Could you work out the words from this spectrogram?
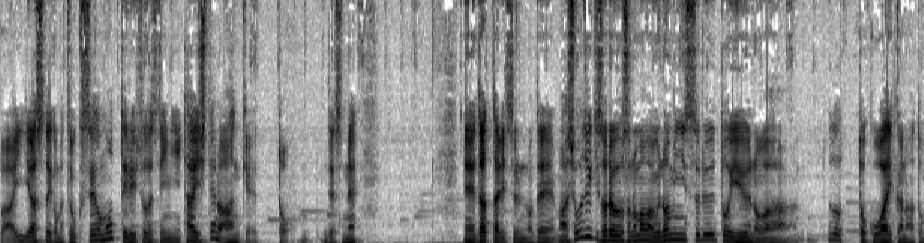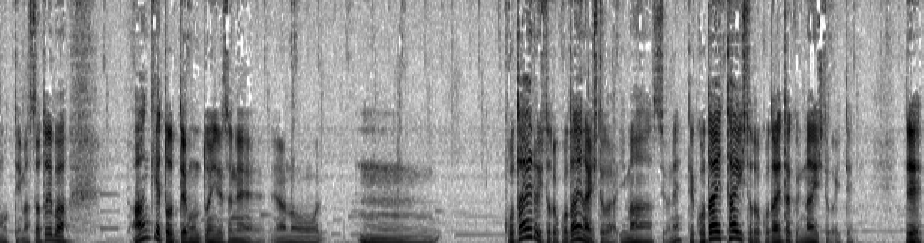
バイアスというか、まあ、属性を持っている人たちに対してのアンケートですね。えー、だったりするので、まあ正直それをそのまま鵜呑みにするというのは、ちょっと怖いかなと思っています。例えば、アンケートって本当にですね、あの、うん、答える人と答えない人がいますよね。で、答えたい人と答えたくない人がいて。で、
